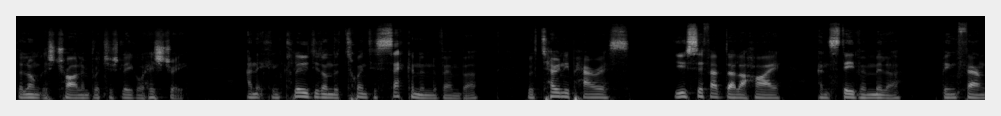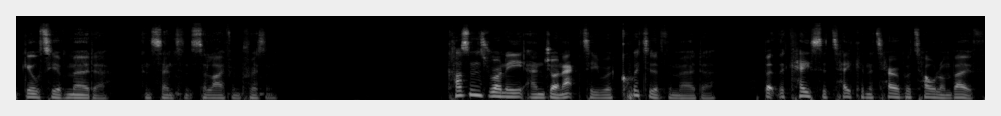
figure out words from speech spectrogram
the longest trial in British legal history, and it concluded on the 22nd of November with Tony Paris, Yusuf Abdullahi, and Stephen Miller being found guilty of murder and sentenced to life in prison. Cousins Ronnie and John Actie were acquitted of the murder, but the case had taken a terrible toll on both,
